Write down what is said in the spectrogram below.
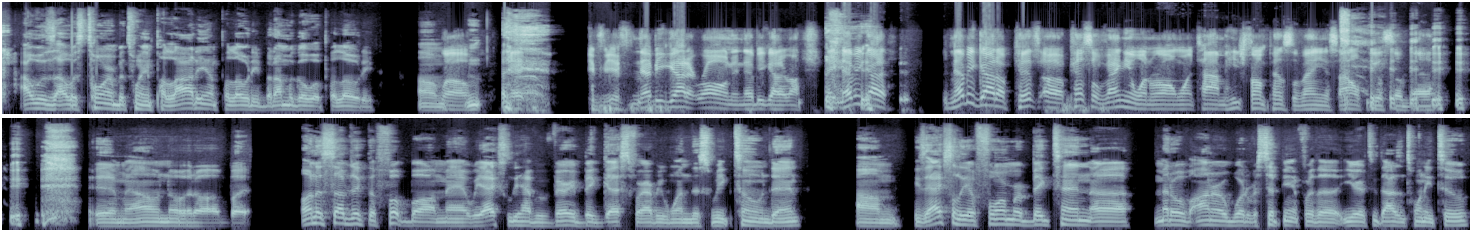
I was I was torn between Pallotti and Palodi, but I'm gonna go with Palodi. Um, Well, if if Nebby got it wrong, then Nebby got it wrong. Hey, Nebby got a Nebby got a Pitts, uh, Pennsylvania one wrong one time, and he's from Pennsylvania, so I don't feel so bad. yeah, man, I don't know it all. But on the subject of football, man, we actually have a very big guest for everyone this week tuned in. Um, he's actually a former Big Ten uh, Medal of Honor Award recipient for the year of 2022,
